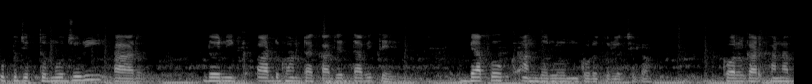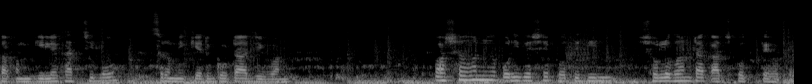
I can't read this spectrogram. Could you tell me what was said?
উপযুক্ত মজুরি আর দৈনিক আট ঘণ্টা কাজের দাবিতে ব্যাপক আন্দোলন গড়ে তুলেছিল। কলকারখানা তখন গিলে খাচ্ছিল। শ্রমিকের গোটা জীবন। অসহনীয় পরিবেশে প্রতিদিন ষোলো ঘণ্টা কাজ করতে হতো।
